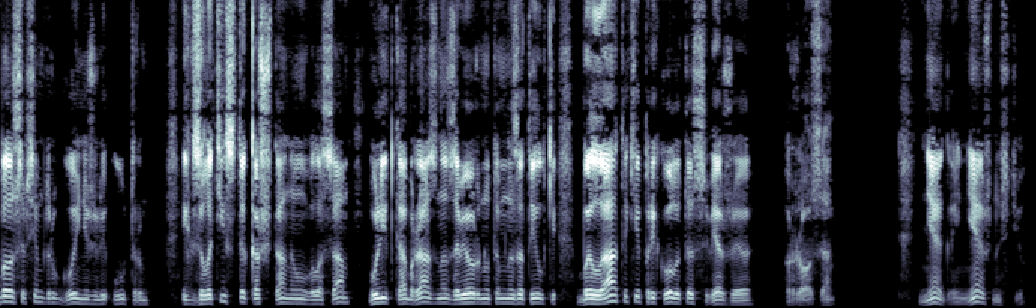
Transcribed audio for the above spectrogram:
была совсем другой, нежели утром, и к золотисто-каштановым волосам, улиткообразно завернутым на затылке, была таки приколота свежая роза негой, нежностью,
